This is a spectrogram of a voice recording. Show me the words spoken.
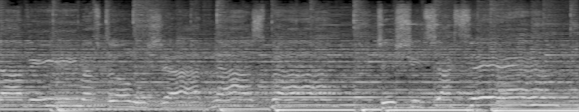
Boh je môj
